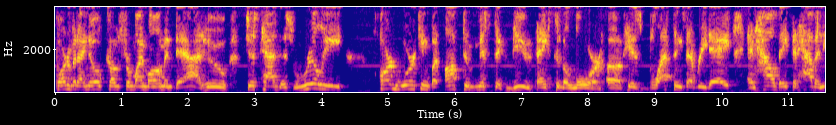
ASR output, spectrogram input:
Part of it I know comes from my mom and dad who just had this really hardworking but optimistic view, thanks to the Lord, of His blessings every day and how they could have an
